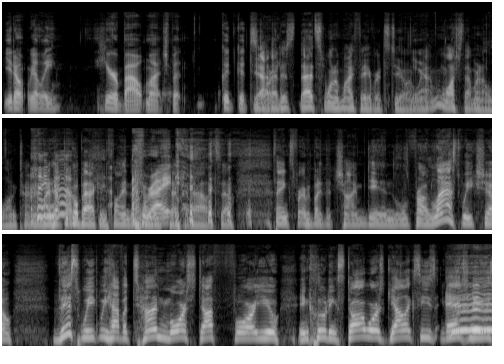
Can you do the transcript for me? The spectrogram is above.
you don't really hear about much, but good, good story. Yeah, that is that's one of my favorites too. I, mean, Yeah. I haven't watched that one in a long time. I, I might have to go back and find that one Right. and check it out. So, thanks for everybody that chimed in for our last week's show. This week we have a ton more stuff for you, including Star Wars Galaxy's Edge news,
